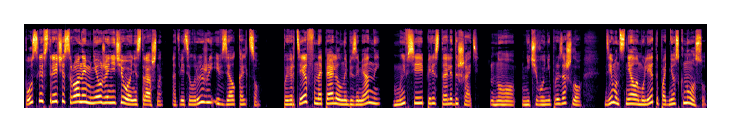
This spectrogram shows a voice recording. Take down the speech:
«После встречи с Роной мне уже ничего не страшно», — ответил Рыжий и взял кольцо. Повертев, напялил на безымянный, мы все перестали дышать. Но ничего не произошло. Демон снял амулет и поднес к носу.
